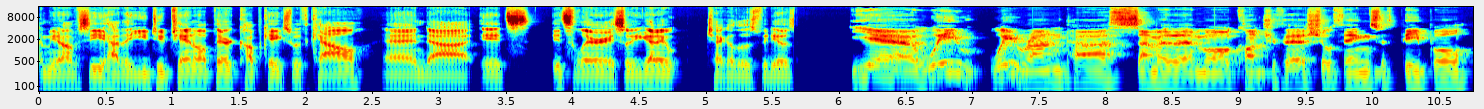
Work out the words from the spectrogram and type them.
I mean, obviously you have the YouTube channel up there, Cupcakes with Cal, and uh, it's it's hilarious. So you got to check out those videos. Yeah, we we run past some of the more controversial things with people,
